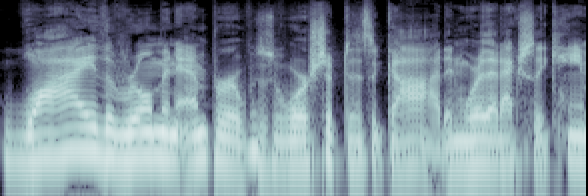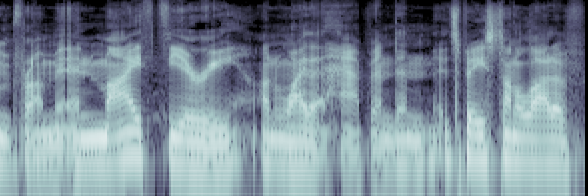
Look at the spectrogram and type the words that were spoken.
why the roman emperor was worshipped as a god and where that actually came from and my theory on why that happened and it's based on a lot of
